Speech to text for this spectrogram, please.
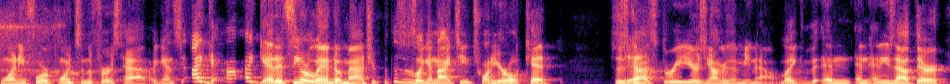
24 points in the first half against I get I get it, it's the Orlando Magic, but this is like a 19, 20 year old kid. This yeah. guy's three years younger than me now. Like and and and he's out there.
